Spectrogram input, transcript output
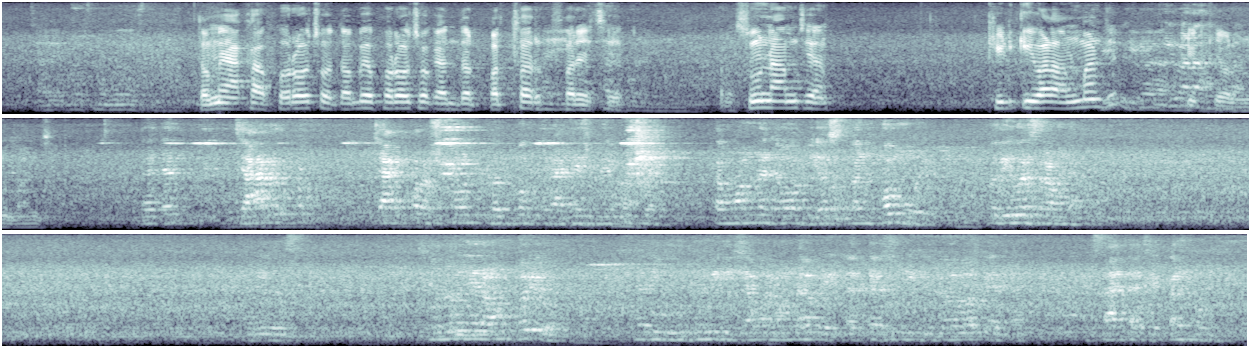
તમે આખા ફરો છો તમે ફરો છો કે અંદર પથ્થર ફરે છે? શું નામ છે? ખીડકીવાળા હનુમાનજી? ખીડકીવાળા હનુમાન છે દાદા, ચાર ચાર પ્રશ્નો લગભગ રાજેશભાઈ પૂછ્યા તમામના જવાબ યસ કન્ફર્મ હોય તો રિવર્સ રાઉન્ડ આપો. રિવર્સ. છેલ્લો જે રાઉન્ડ કર્યો નદી ઉર્ધ્વની દિશામાં રાઉન્ડ આવે અત્યાર સુધી જે જવાબ આપ્યા હતા એ સાચા છે કન્ફર્મ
